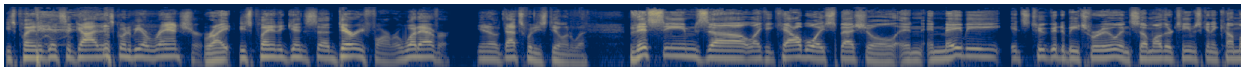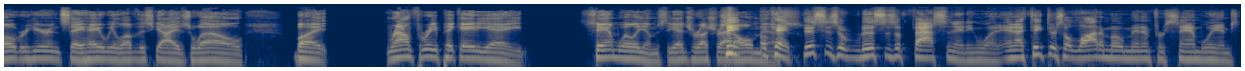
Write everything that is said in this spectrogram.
He's playing against a guy that's going to be a rancher. Right. He's playing against a dairy farmer, whatever. You know, that's what he's dealing with. This seems uh, like a Cowboy special, and, and maybe it's too good to be true, and some other team's going to come over here and say, hey, we love this guy as well. But round three, pick 88, Sam Williams, the edge rusher at See, Ole Miss. Okay, this is a this is a fascinating one, and I think there's a lot of momentum for Sam Williams.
